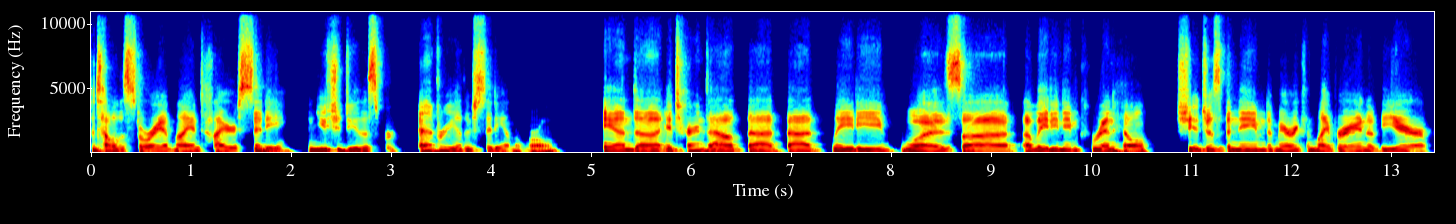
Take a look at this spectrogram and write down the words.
to tell the story of my entire city. And you should do this for every other city in the world. And uh, it turned out that that lady was uh, a lady named Corinne Hill. She had just been named American Librarian of the Year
